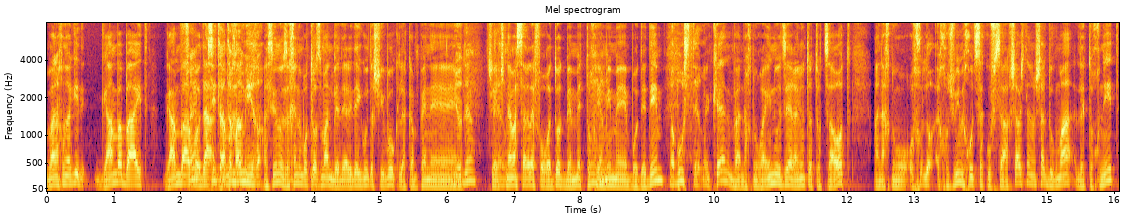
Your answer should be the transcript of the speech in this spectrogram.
ואנחנו נגיד, גם בבית, גם בעבודה, עשית בחר- מהירה. עשינו, זכינו באותו זמן על ידי איגוד השיווק לקמפיין אה, של כן. 12,000 הורדות באמת תוך ימים אה, בודדים. בבוסטר. כן, ואנחנו ראינו את זה, ראינו את התוצאות, אנחנו לא, חושבים מחוץ לקופסה. עכשיו יש לנו למשל דוגמה לתוכנית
